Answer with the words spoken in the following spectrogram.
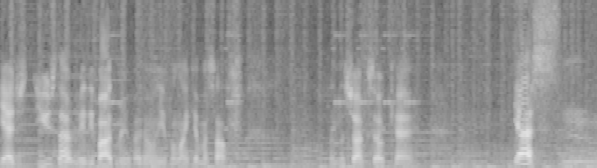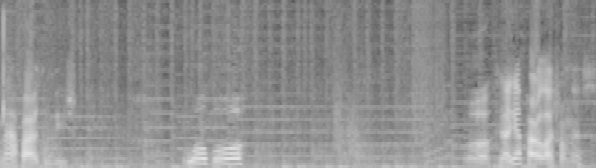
Yeah, just use that really bad move. I don't even like it myself. And the shock's okay. Yes! Not bad confusion. Whoa, boy! Oh, can I get paralyzed from this?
